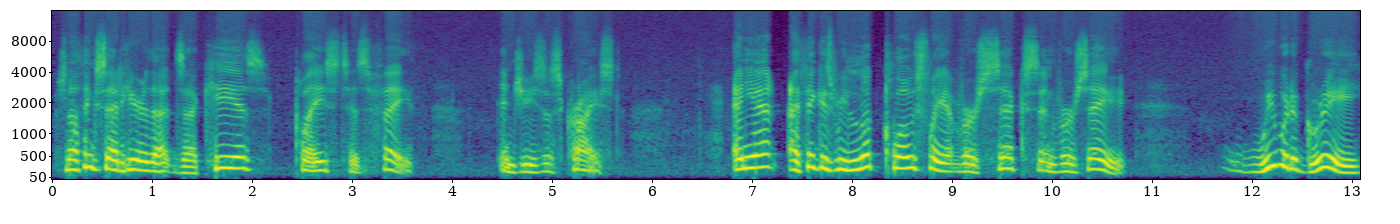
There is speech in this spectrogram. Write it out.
There's nothing said here that Zacchaeus placed his faith in Jesus Christ. And yet, I think as we look closely at verse 6 and verse 8, we would agree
